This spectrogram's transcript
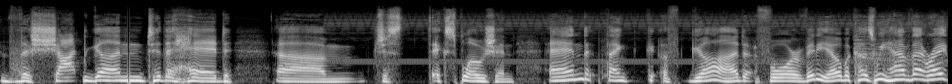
the shotgun to the head, um, just explosion. And thank God for video because we have that right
